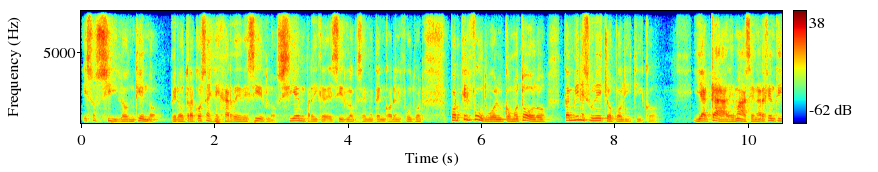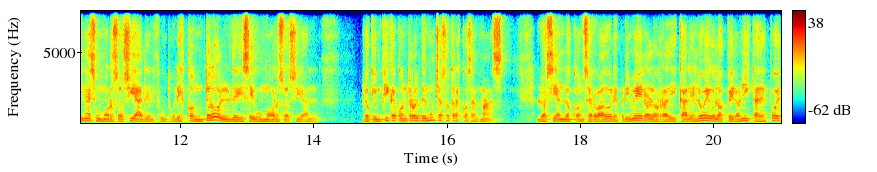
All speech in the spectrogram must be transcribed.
Eso sí, lo entiendo, pero otra cosa es dejar de decirlo. Siempre hay que decir lo que se meten con el fútbol. Porque el fútbol, como todo, también es un hecho político. Y acá, además, en Argentina es humor social el fútbol, es control de ese humor social, lo que implica control de muchas otras cosas más. Lo hacían los conservadores primero, los radicales luego, los peronistas después.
